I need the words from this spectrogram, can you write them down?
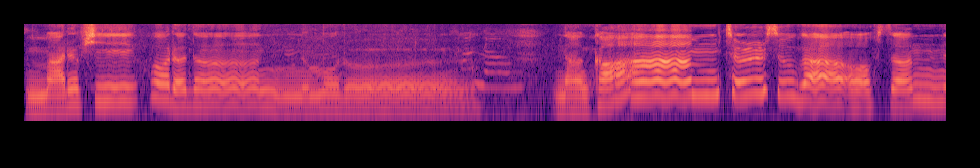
말없이 흐르던 눈물을 난 감출 수가 없었네.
